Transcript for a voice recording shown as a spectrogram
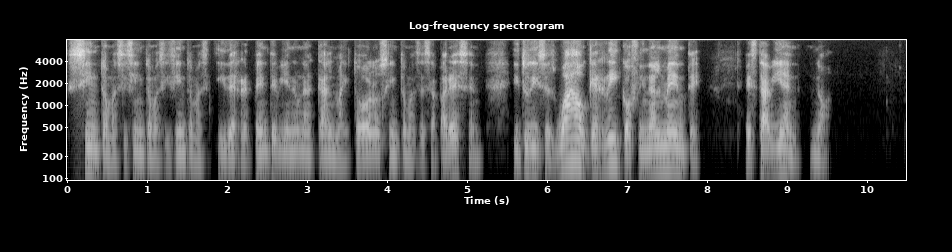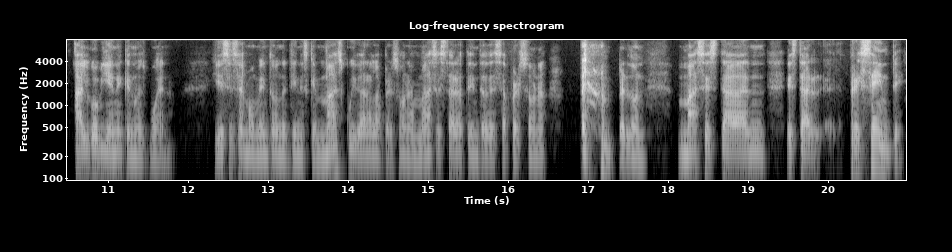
síntomas y síntomas y síntomas, y de repente viene una calma y todos los síntomas desaparecen, y tú dices, wow, qué rico, finalmente, está bien. No, algo viene que no es bueno. Y ese es el momento donde tienes que más cuidar a la persona, más estar atenta de esa persona, perdón, más estar, estar presente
